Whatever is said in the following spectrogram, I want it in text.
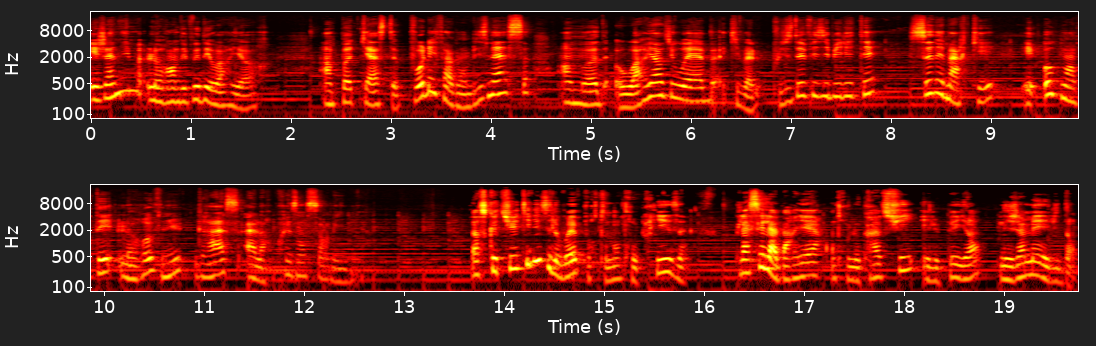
et j'anime le rendez-vous des Warriors, un podcast pour les femmes en business en mode warrior du web qui veulent plus de visibilité, se démarquer et augmenter leurs revenus grâce à leur présence en ligne. Lorsque tu utilises le web pour ton entreprise, placer la barrière entre le gratuit et le payant n'est jamais évident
